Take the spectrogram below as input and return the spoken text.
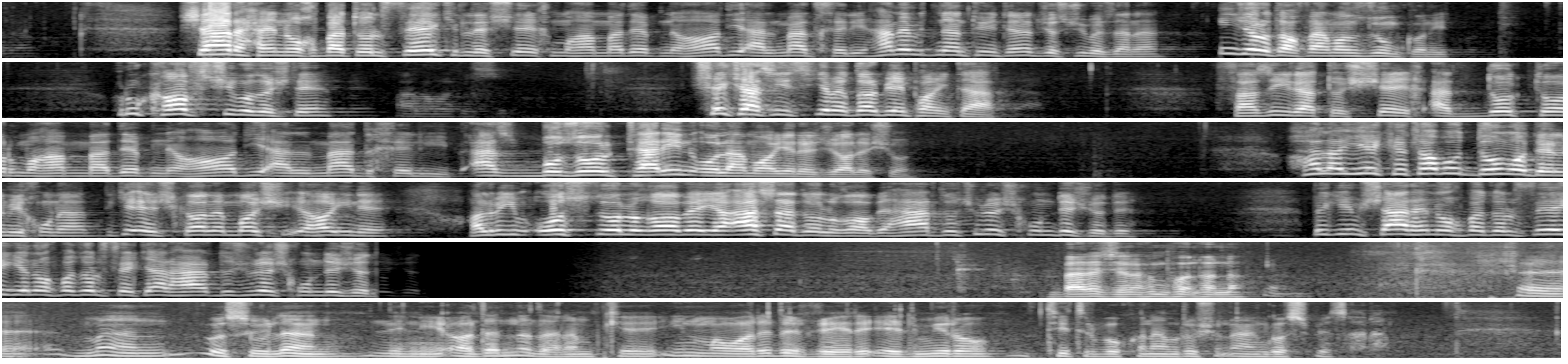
شرح نخبت الفکر لشیخ محمد ابن هادی المدخلی. همه می‌تونن تو اینترنت جستجو بزنن. اینجا رو تا فرمان زوم کنید. رو کاف چی گذاشته؟ چه کسی است یه مقدار بیاین پایینتر. فضیلت و شیخ از دکتر محمد ابن هادی المدخلی از بزرگترین علمای رجالشون. حالا یه کتاب دو مدل می‌خونن. دیگه اشکال ما شیعه ها اینه. حالا بگیم است الغابه یا اسد الغابه هر دو جورش خونده شده. بگیم شرح نخبت الفقه یا نخبت الفکر هر دو جورش خونده شده. برای جناب مولانا. من اصولا یعنی عادت ندارم که این موارد غیر علمی رو تیتر بکنم روشون انگشت بذارم.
